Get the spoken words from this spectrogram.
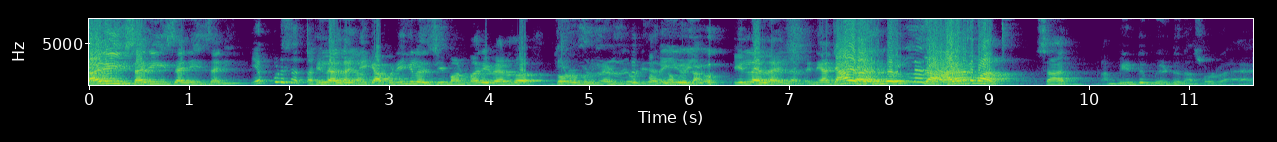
சரி சரி சரி சரி. எப்படி சார் இல்ல இல்ல. நீங்க அப்ப நீங்களும் சீமான் மாதிரி வேற ஏதோ தொடர்பு இருக்குன்னு எடுத்துக்க வேண்டியதா. இல்ல இல்ல இல்ல இல்ல. நீங்க நியாயப்படுத்தும் சார். நான் மீண்டும் மீண்டும் நான் சொல்றேன்.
